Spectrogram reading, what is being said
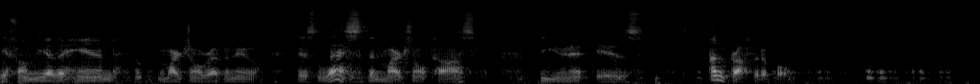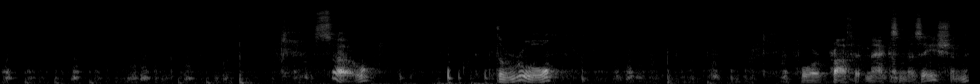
If, on the other hand, marginal revenue is less than marginal cost, the unit is unprofitable. So, the rule for profit maximization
